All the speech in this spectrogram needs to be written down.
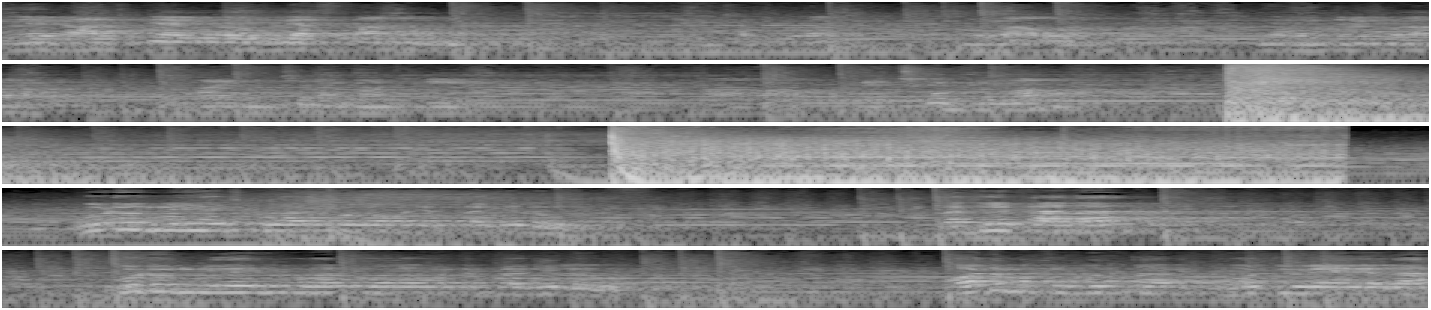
నేను రాజకీయ కూడా వదిలేస్తాను అని చెప్పడం హోదాలో మేమందరం కూడా ఆయన ఇచ్చిన మాటకి తెచ్చుకుంటున్నాం గూడూరు నియోజకవర్గంలో ఉండే ప్రజలు ప్రజలు కాదా? గూడూరు నియోజకవర్గంలో ఉండే ప్రజలు ఓటమి ప్రభుత్వానికి ఓట్లు వేయలేదా?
